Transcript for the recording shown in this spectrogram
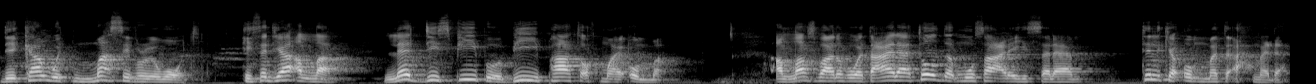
they come with massive reward. He said, Ya Allah, let these people be part of my ummah. Allah subhanahu wa ta'ala told Musa alayhi salam, Tilka ummat Ahmada.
